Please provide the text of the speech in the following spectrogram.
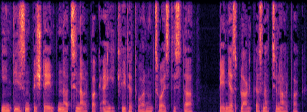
in diesen bestehenden Nationalpark eingegliedert worden und zwar ist es der Peñas Blancas Nationalpark.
